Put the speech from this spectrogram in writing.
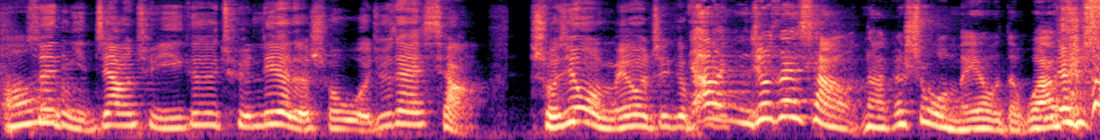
哦所以你这样去一个个去列的时候，我就在想，首先我没有这个啊，你就在想哪个是我没有的，我要去学。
